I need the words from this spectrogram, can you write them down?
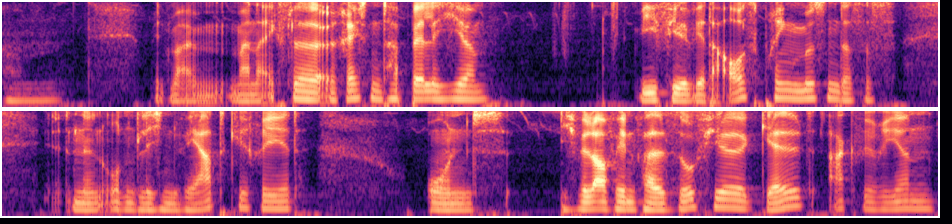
ähm, mit meinem, meiner Excel-Rechentabelle hier, wie viel wir da ausbringen müssen, dass es einen ordentlichen Wert gerät. Und ich will auf jeden Fall so viel Geld akquirieren,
